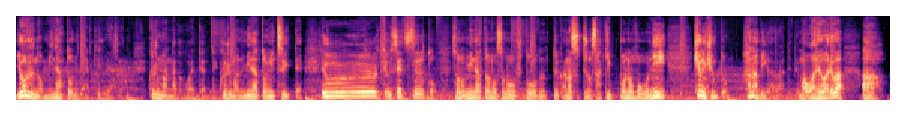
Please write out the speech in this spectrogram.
夜の港みたいな呼び出され車の中こうやってやって車の港について。でうーって右折するとその港のその不当というかなそっちの先っぽの方にヒュンヒュンと花火が上がってて、まあ、我々はああ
